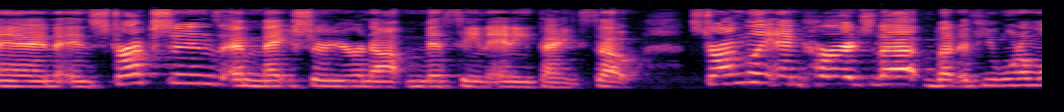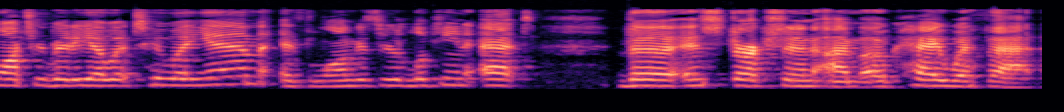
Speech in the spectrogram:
and instructions and make sure you're not missing anything. So strongly encourage that, but if you want to watch your video at 2 a.m., as long as you're looking at the instruction, I'm okay with that.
